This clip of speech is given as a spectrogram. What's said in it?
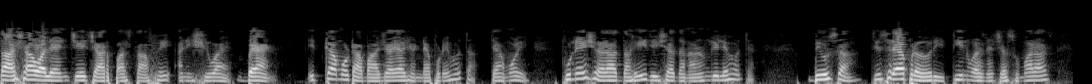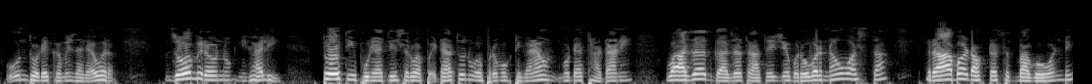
ताशावाल्यांचे चार पाच ताफे आणि शिवाय बँड इतका मोठा बाजा या झेंड्यापुढे होता. त्यामुळे पुणे शहरात दहाही दिशा दणाणून गेल्या होत्या. दिवसा तिसऱ्या प्रहरी तीन वाजण्याच्या सुमारास ऊन थोडे कमी झाल्यावर जो मिरवणूक निघाली. तो ती पुण्यातील सर्व पेठातून व प्रमुख ठिकाणाहून मोठ्या थाटाने वाजत गाजत रात्रीचे बरोबर नऊ वाजता राब डॉक्टर सदबा गोवंडे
